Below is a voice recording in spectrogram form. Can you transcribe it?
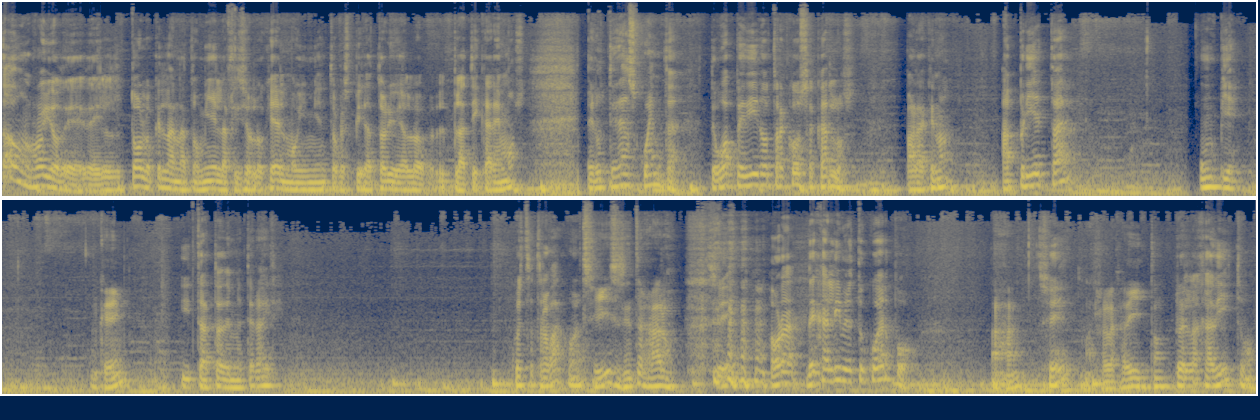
Todo un rollo de, de todo lo que es la anatomía y la fisiología del movimiento respiratorio, ya lo platicaremos. Pero te das cuenta, te voy a pedir otra cosa, Carlos, para que no. Aprieta un pie ¿Ok? y trata de meter aire. Cuesta trabajo, ¿eh? Sí, se siente raro. Sí. Ahora, deja libre tu cuerpo. Ajá. Sí. Más relajadito. Relajadito.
